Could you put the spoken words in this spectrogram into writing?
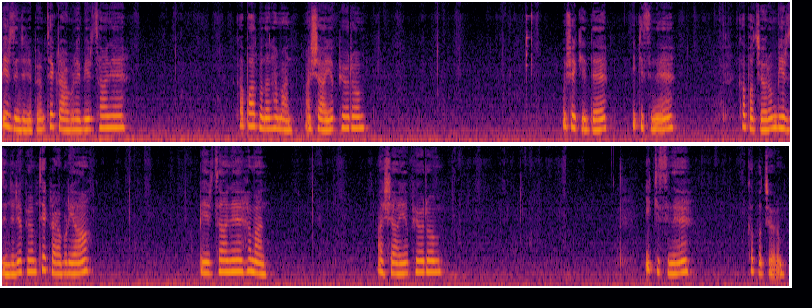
Bir zincir yapıyorum. Tekrar buraya bir tane. Kapatmadan hemen aşağı yapıyorum. Bu şekilde ikisini kapatıyorum. Bir zincir yapıyorum. Tekrar buraya bir tane hemen aşağı yapıyorum. ikisini kapatıyorum.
